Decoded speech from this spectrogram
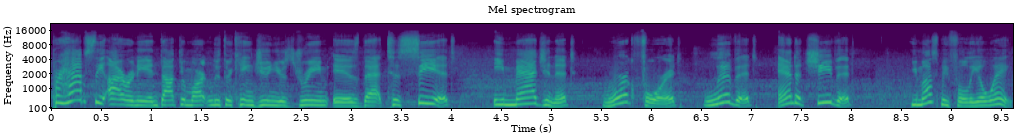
Perhaps the irony in Dr. Martin Luther King Jr.'s dream is that to see it, imagine it, work for it, live it, and achieve it, you must be fully awake.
